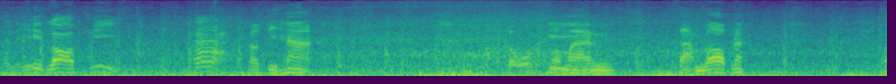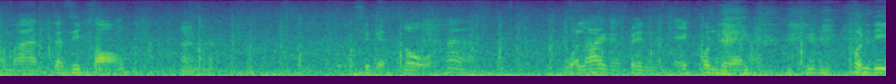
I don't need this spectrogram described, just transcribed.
อันนี้รอบที่ห้ารอบที่ห้าโตปที่ระมาณสามรอบนะ ประมาณจะสิบสองอ่าสิบเอ็ดโลห้าหัวลากยังเป็นเอ็กคนเดิม คนดี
